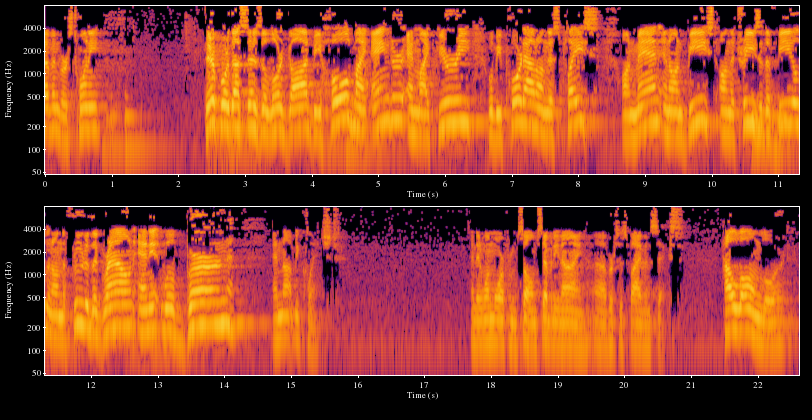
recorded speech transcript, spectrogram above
7, verse 20. Therefore, thus says the Lord God Behold, my anger and my fury will be poured out on this place on man and on beast, on the trees of the field and on the fruit of the ground, and it will burn and not be quenched. And then one more from Psalm 79, uh, verses 5 and 6. How long, Lord?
